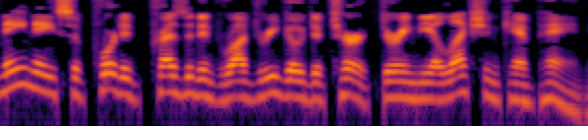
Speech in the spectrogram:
Nene supported President Rodrigo Duterte during the election campaign.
